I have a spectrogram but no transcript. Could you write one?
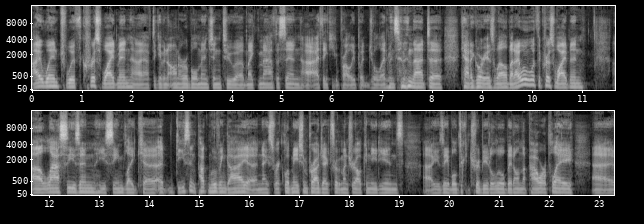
I went with Chris Wideman. I have to give an honorable mention to uh, Mike Matheson. I think you could probably put Joel Edmundson in that uh, category as well. But I went with the Chris Wideman. Uh, last season, he seemed like uh, a decent puck moving guy, a nice reclamation project for the Montreal Canadiens. Uh, he was able to contribute a little bit on the power play, uh,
